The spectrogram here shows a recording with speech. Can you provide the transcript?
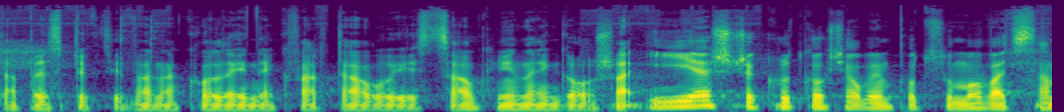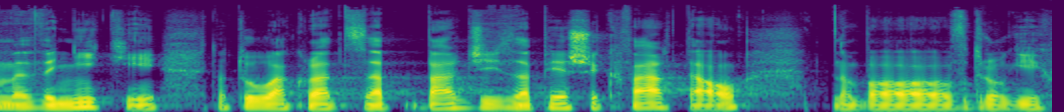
ta perspektywa na kolejne kwartały jest całkiem najgorsza. I jeszcze krótko chciałbym podsumować same wyniki. No tu akurat za, bardziej za pierwszy kwartał, no bo w drugich,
